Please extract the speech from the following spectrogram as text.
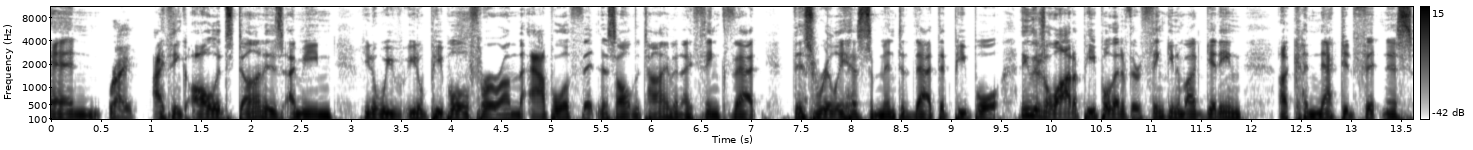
and right. I think all it's done is, I mean, you know, we've, you know, people throw around the apple of fitness all the time. And I think that this really has cemented that, that people, I think there's a lot of people that if they're thinking about getting a connected fitness,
